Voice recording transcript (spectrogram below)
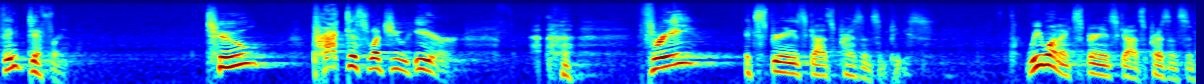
think different. Two, practice what you hear. Three, experience God's presence and peace. We want to experience God's presence and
